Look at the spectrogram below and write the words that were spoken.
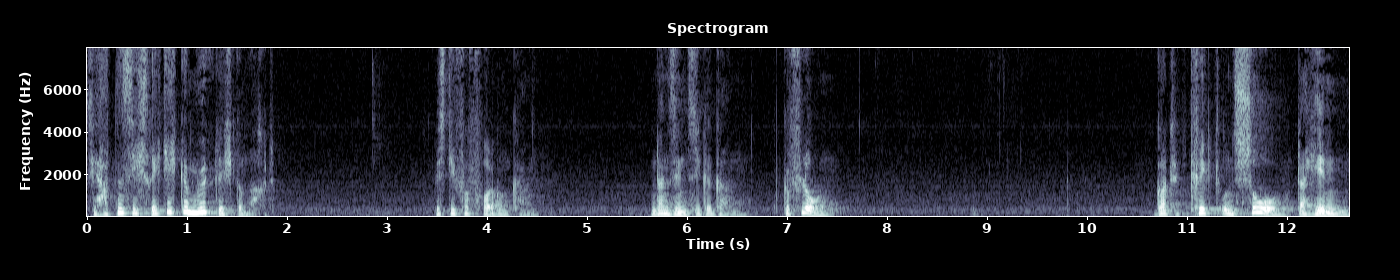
Sie hatten es sich richtig gemütlich gemacht, bis die Verfolgung kam. Und dann sind sie gegangen, geflohen. Gott kriegt uns schon dahin,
